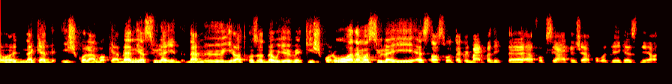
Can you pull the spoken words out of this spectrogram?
hogy neked iskolába kell menni, a szüleid nem ő iratkozott be, ugye ő még kiskorú, hanem a szülei ezt azt mondták, hogy már pedig te el fogsz járni, és el fogod végezni az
